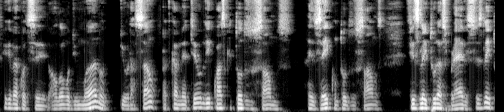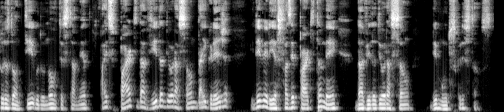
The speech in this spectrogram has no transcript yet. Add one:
o que, vai acontecer? Ao longo de um ano de oração, praticamente eu li quase que todos os salmos, rezei com todos os salmos, fiz leituras breves, fiz leituras do Antigo, do Novo Testamento faz parte da vida de oração da igreja e deveria fazer parte também da vida de oração de muitos cristãos.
